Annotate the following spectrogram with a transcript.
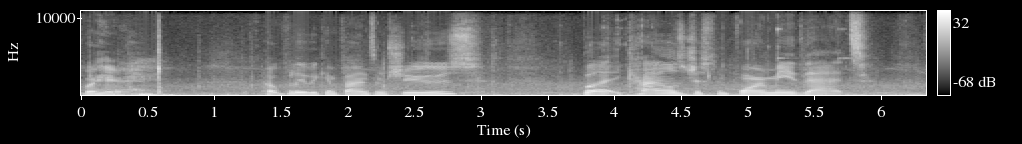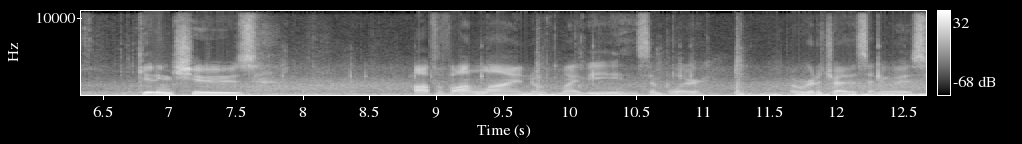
we're here. Hopefully we can find some shoes. But Kyle's just informed me that getting shoes off of online might be simpler. But we're gonna try this anyways.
